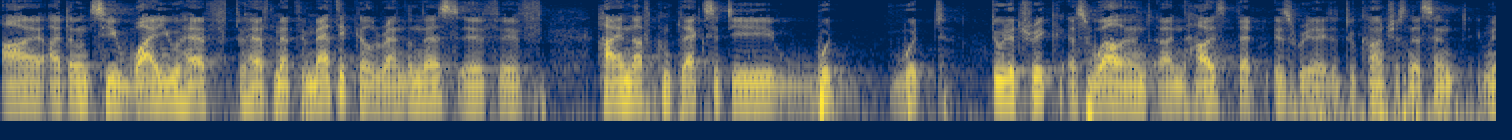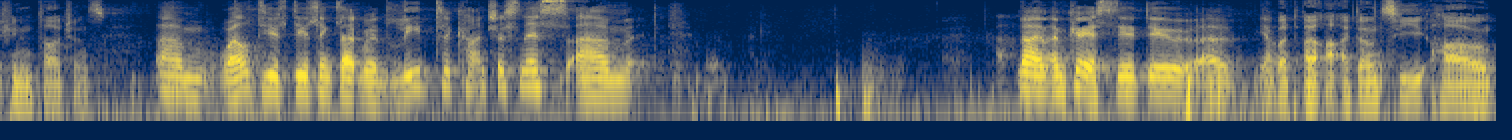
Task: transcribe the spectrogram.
I, I don't see why you have to have mathematical randomness if, if high enough complexity would, would do the trick as well, and, and how is that is related to consciousness and machine intelligence. Um, well, do you, do you think that would lead to consciousness? Um, no, I'm, I'm, curious. Do, do uh, yeah, but I, I don't see how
